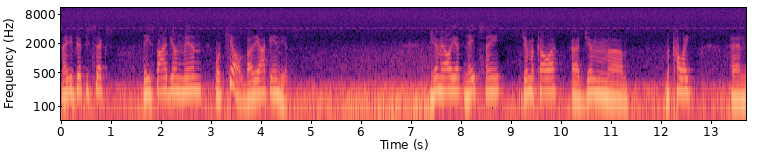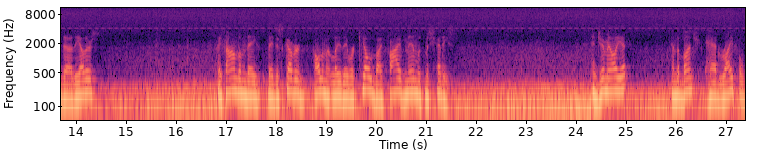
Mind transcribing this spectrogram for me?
1956, these five young men were killed by the Auca Indians. Jim Elliot, Nate Saint, Jim McCullough, uh, Jim uh, McCully, and uh, the others. They found them. They they discovered ultimately they were killed by five men with machetes. And Jim Elliot and the bunch had rifles.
